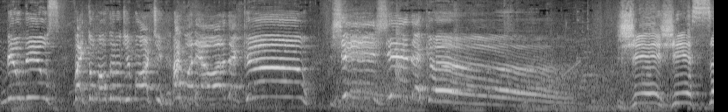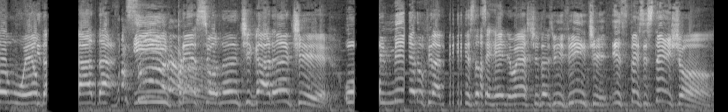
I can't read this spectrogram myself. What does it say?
Meu Deus! Vai tomar o dano de morte! Agora é a hora, Decão! GG, Decão! GG, Samuel! Vassoura! Impressionante, garante! O primeiro finalista da CRN West 2020, Space Station!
